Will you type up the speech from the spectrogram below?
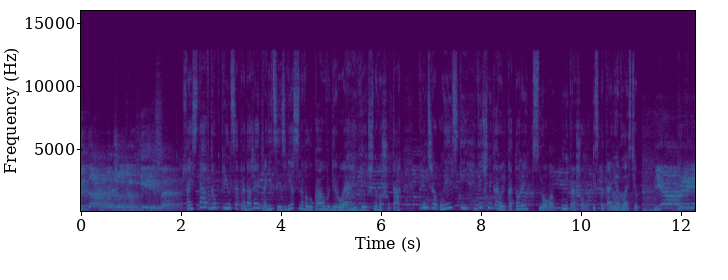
свой дар бочонком хереса. Фальстаф, друг принца, продолжает традиции известного лукавого героя, вечного шута. Принц же Уэльский – вечный король, который снова не прошел испытания властью. Я презираю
